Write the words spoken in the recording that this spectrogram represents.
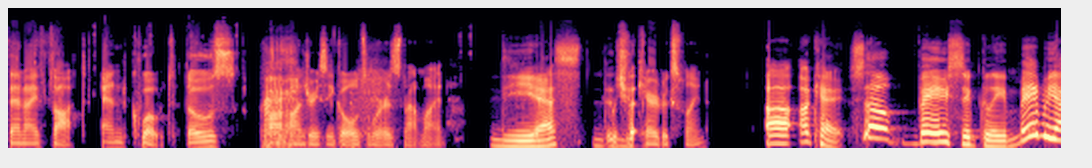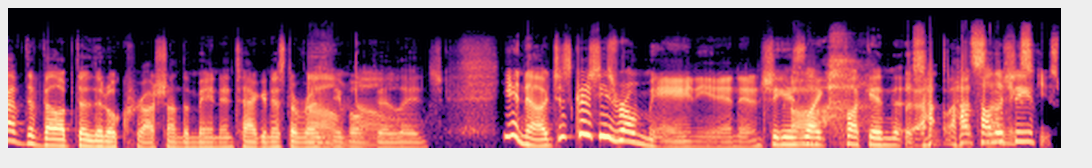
than I thought. End quote. Those are Andre Z. Gold's words, not mine. Yes. Would you th- care to explain? Uh, okay. So basically, maybe I've developed a little crush on the main antagonist of Resident Oh, Evil no. Village. You know, just because she's Romanian and she's like fucking. Listen, how how tall is she? Excuse.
